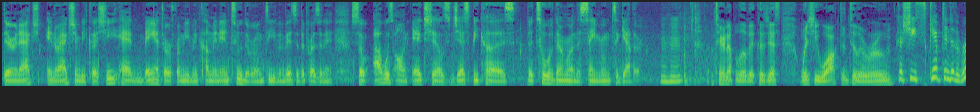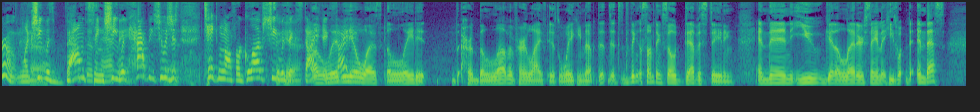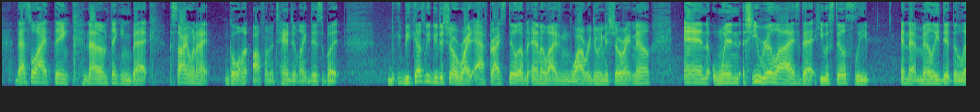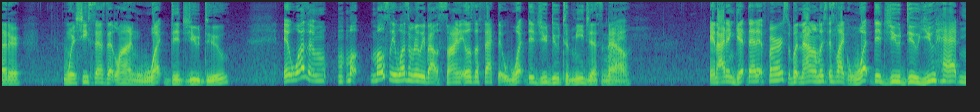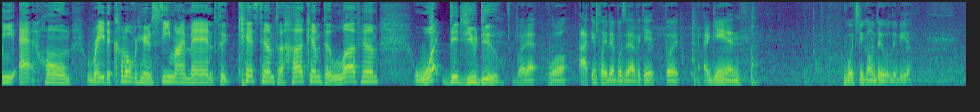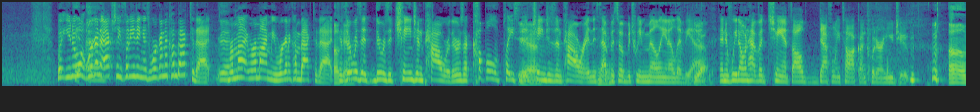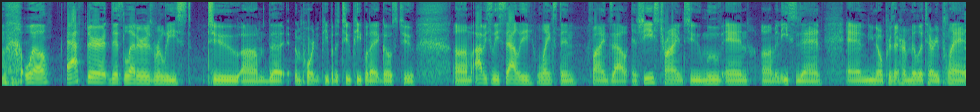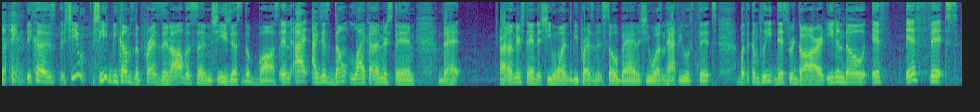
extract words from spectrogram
their interaction, interaction because she had banned her from even coming into the room to even visit the president. So I was on eggshells just because the two of them were in the same room together. Mm-hmm. I'm tearing up a little bit because just when she walked into the room, Because she skipped into the room. Like she was bouncing. She was happy. She was just taking off her gloves. She was yeah. excited. Olivia excited. was elated. Her the love of her life is waking up. Th- th- To think of something so devastating, and then you get a letter saying that he's. And that's that's why I think now that I'm thinking back. Sorry when I go on, off on a tangent like this, but because we do the show right after, I still am analyzing why we're doing the show right now. And when she realized that he was still asleep and that Mellie did the letter, when she says that line, "What did you do?" it wasn't mo- mostly it wasn't really about signing. It was the fact that what did you do to me just now? And i didn't get that at first but now i'm listening it's like what did you do? You had me at home ready to come over here and see my man to kiss him to hug him to love him what did you do But I, well, I can play devil's advocate, but again, what you gonna do, Olivia? But you know what? We're gonna actually. Funny thing is, we're gonna come back to that. Yeah. Remind remind me. We're gonna come back to that because Okay. there was a there was a change in power. There was a couple of places Yeah. of changes in power in this mm-hmm. episode between Millie and Olivia. Yeah. And if we don't have a chance, I'll definitely talk on Twitter and YouTube. Um, well after this letter is released to um, the important people, the two people that it goes to. Um, obviously, Sally Langston finds out, and she's trying to move in um, in East Sudan and you know present her military plan because she she becomes the president. All of a sudden, she's just the boss, and I I just don't like. I understand that. I understand that she wanted to be president so bad and she wasn't happy with Fitz, but the complete disregard, even though if if Fitz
